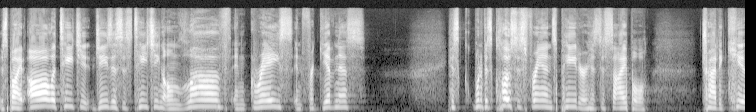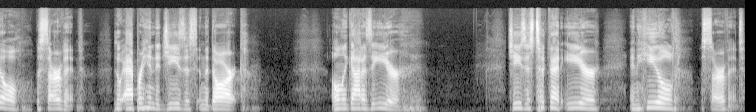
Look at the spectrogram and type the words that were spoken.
Despite all the teaching, Jesus' teaching on love and grace and forgiveness, his, one of his closest friends, Peter, his disciple, tried to kill the servant who apprehended Jesus in the dark. Only got his ear. Jesus took that ear and healed the servant.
